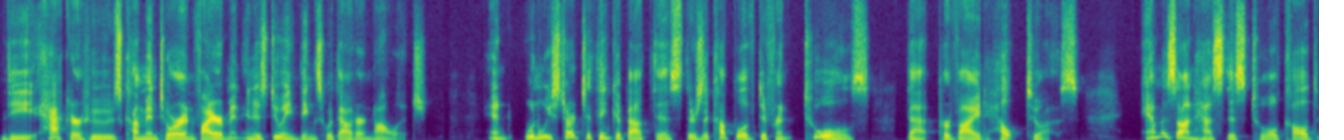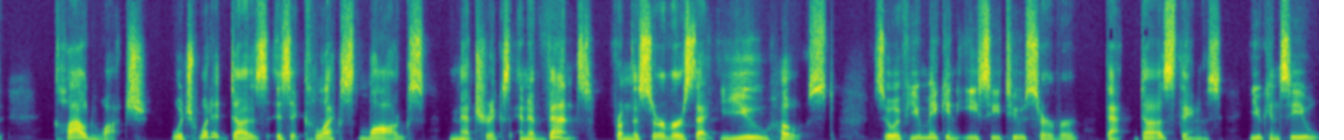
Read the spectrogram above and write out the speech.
the hacker who's come into our environment and is doing things without our knowledge. And when we start to think about this there's a couple of different tools that provide help to us Amazon has this tool called CloudWatch, which what it does is it collects logs, metrics, and events from the servers that you host. So if you make an EC2 server that does things, you can see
